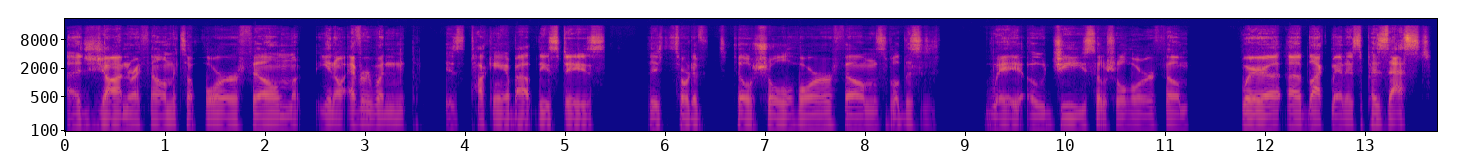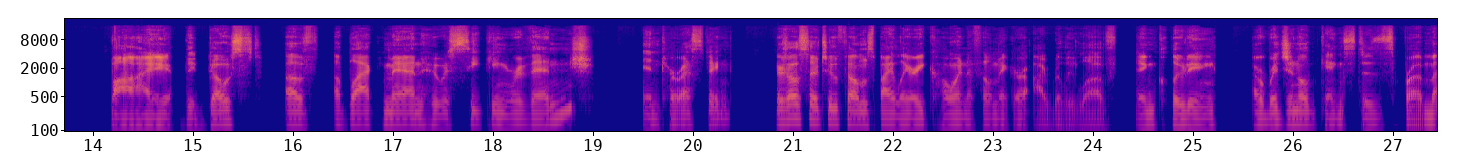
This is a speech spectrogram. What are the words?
a genre film. It's a horror film. You know, everyone is talking about these days these sort of social horror films. Well, this is way OG social horror film where a, a black man is possessed by the ghost of a black man who is seeking revenge. Interesting. There's also two films by Larry Cohen, a filmmaker I really love, including Original Gangstas from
